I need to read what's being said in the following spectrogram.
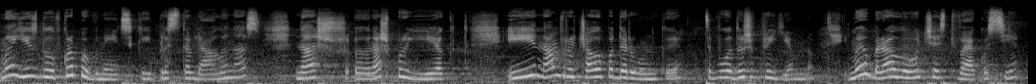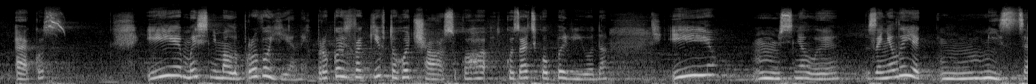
ми їздили в Кропивницький, представляли нас, наш, наш проєкт, і нам вручали подарунки. Це було дуже приємно. Ми брали участь в екосі, екос. І ми знімали про воєнних, про козаків того часу, кога- козацького періоду. І зняли, зайняли як місце,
